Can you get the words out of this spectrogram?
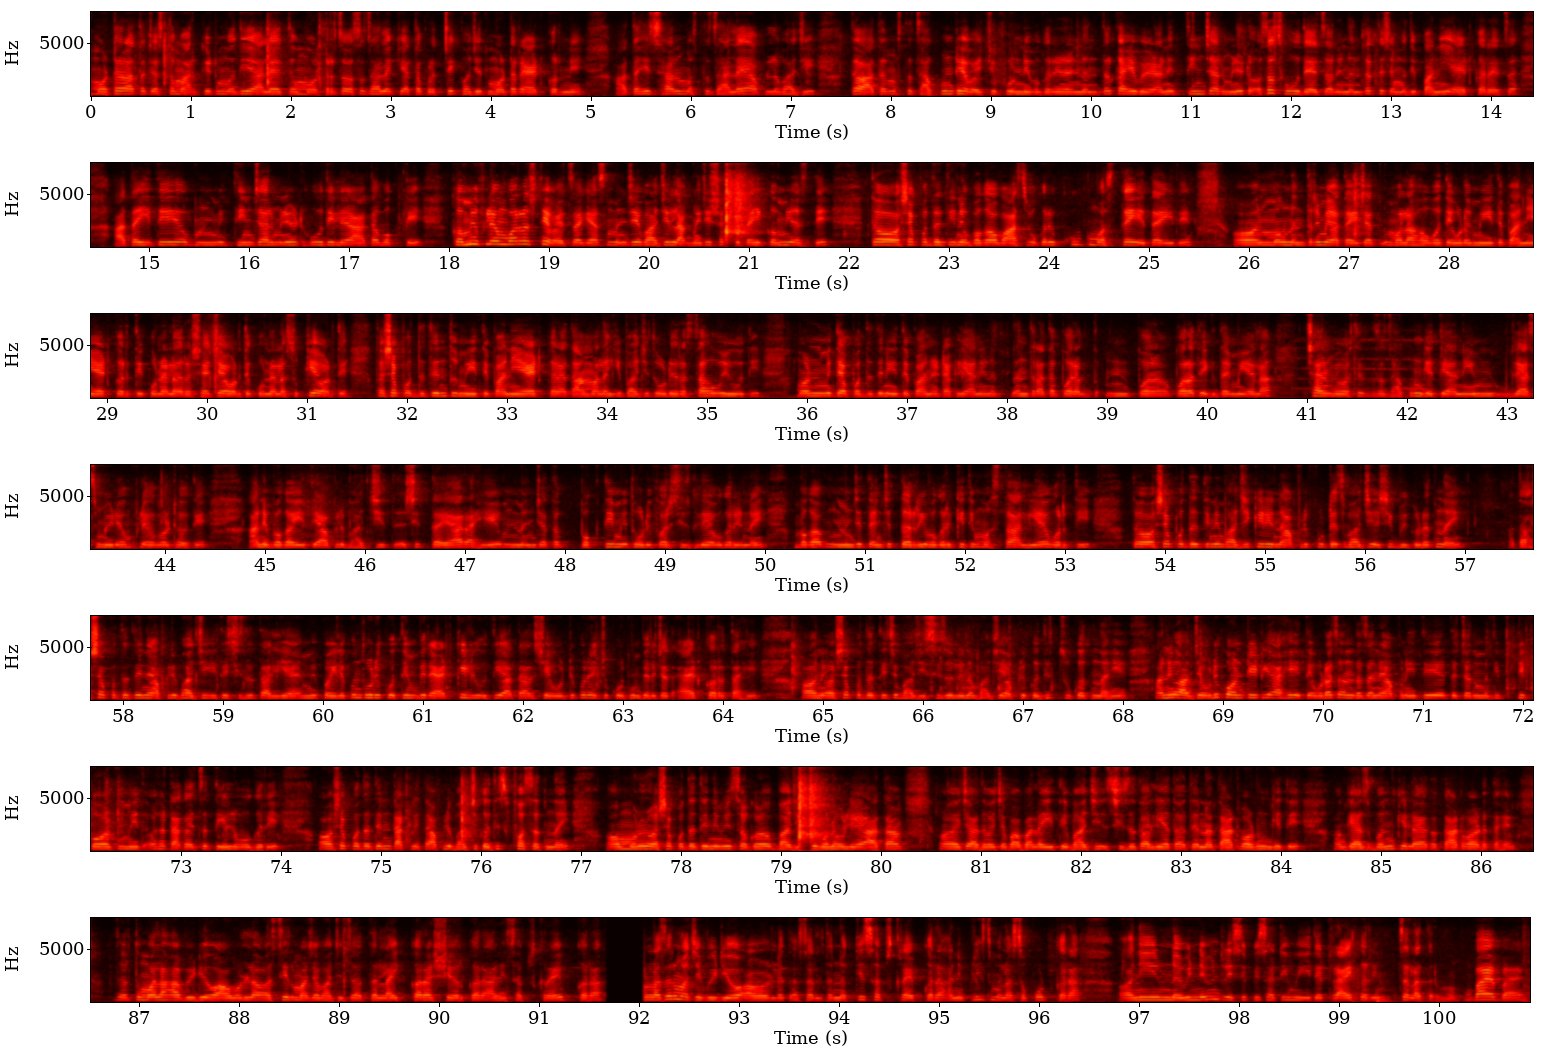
मटर आता जास्त मार्केटमध्ये आलं आहे तर मटरचं असं झालं की आता प्रत्येक भाजीत मटर ॲड करणे. आता हे छान मस्त झालं आहे आपलं भाजी. तर आता मस्त झाकून ठेवायची फोडणी वगैरे आणि नंतर काही वेळाने तीन चार मिनिट असंच होऊ द्यायचं आणि नंतर त्याच्यामध्ये पाणी ॲड करायचं. आता इथे मी तीन चार मिनिट होऊ दिले. आता बघते. कमी फ्लेमवरच ठेवायचा. गॅस म्हणजे भाजी लागण्याची शक्यता ही कमी असते. तर अशा पद्धतीने बघा वास वगैरे खूप मस्त येत आहे इथे. मग नंतर मी आता याच्यात मला हवं तेवढं मी इथे पाणी ॲड करते. कोणाला कशाची आवडते कोणाला सुकी आवडते तशा पद्धतीने तुम्ही इथे पाणी ॲड करा. तर आम्हाला ही भाजी थोडी रस्सा हवी होती. म्हणून मी त्या पद्धतीने इथे पाणी टाकले आणि नंतर आता परत पर परत एकदा मी याला छान व्यवस्थित असं झाकून घेते आणि गॅस मिडियम फ्लेवर ठेवते. आणि बघा इथे आपली भाजी अशी तयार आहे. म्हणजे आता बघते मी थोडीफार शिजली आहे वगैरे नाही. बघा म्हणजे त्यांची तर्री वगैरे किती मस्त आली आहे वरती. तर अशा पद्धतीने भाजी केली ना आपली कुठेच भाजी अशी बिघडत नाही. आता अशा पद्धतीने आपली भाजी इथे शिजत आली आहे. मी पहिले पण थोडी कोथिंबीर ॲड केली होती. आता शेवटी पण याची कोथिंबीर याच्यात ॲड करत आहे. आणि अशा पद्धतीची भाजी शिजवलेली भाजी आपली कधीच चुकत नाही. आणि जेवढी क्वांटिटी आहे तेवढ्याच अंदाजाने आपण इथे त्याच्यामध्ये तिखट मीठ असं टाकायचं तेल वगैरे अशा पद्धतीने टाकली तर आपली भाजी कधीच फसत नाही. म्हणून अशा पद्धतीने मी सगळं भाजीचे बनवली आहे. आता याच्या आदवाच्या बाबाला इथे भाजी शिजत आली आता त्यांना ताट वाढून घेते. गॅस बंद केला आहे. आता ताट वाढत आहे. जर तुम्हाला हा व्हिडिओ आवडला असेल माझ्या भाजीचा तर लाईक करा शेअर करा आणि सबस्क्राईब करा. मला जर माझे व्हिडिओ आवडलेत असेल तर नक्कीच सबस्क्राईब करा आणि प्लीज मला सपोर्ट करा. आणि नवीन नवीन रेसिपीसाठी मी इथे ट्राय करीन. चला तर मग. Bye bye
